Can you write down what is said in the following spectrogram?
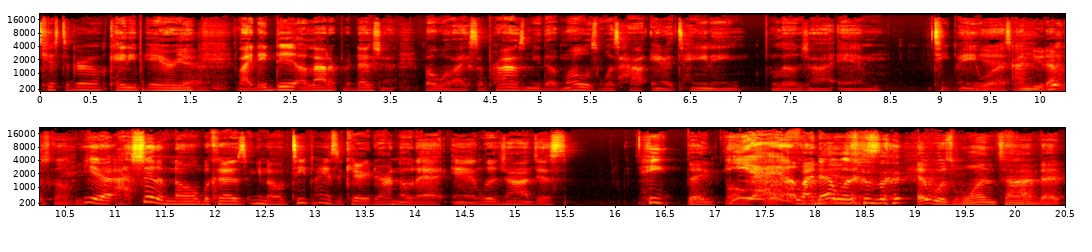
Kiss the Girl, Katy Perry. Yeah. Like they did a lot of production, but what like surprised me the most was how entertaining Lil Jon and T Pain yeah. was. I knew that Which- was gonna be. Yeah, I should have known because you know T Pain's a character. I know that, and Lil Jon just he They yeah, like that was It was one time that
